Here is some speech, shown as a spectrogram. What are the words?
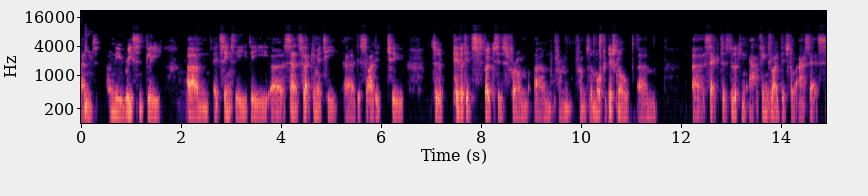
and only recently, um, it seems the the uh, Senate Select Committee uh, decided to sort of pivot its focuses from um, from from some more traditional um, uh, sectors to looking at things like digital assets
